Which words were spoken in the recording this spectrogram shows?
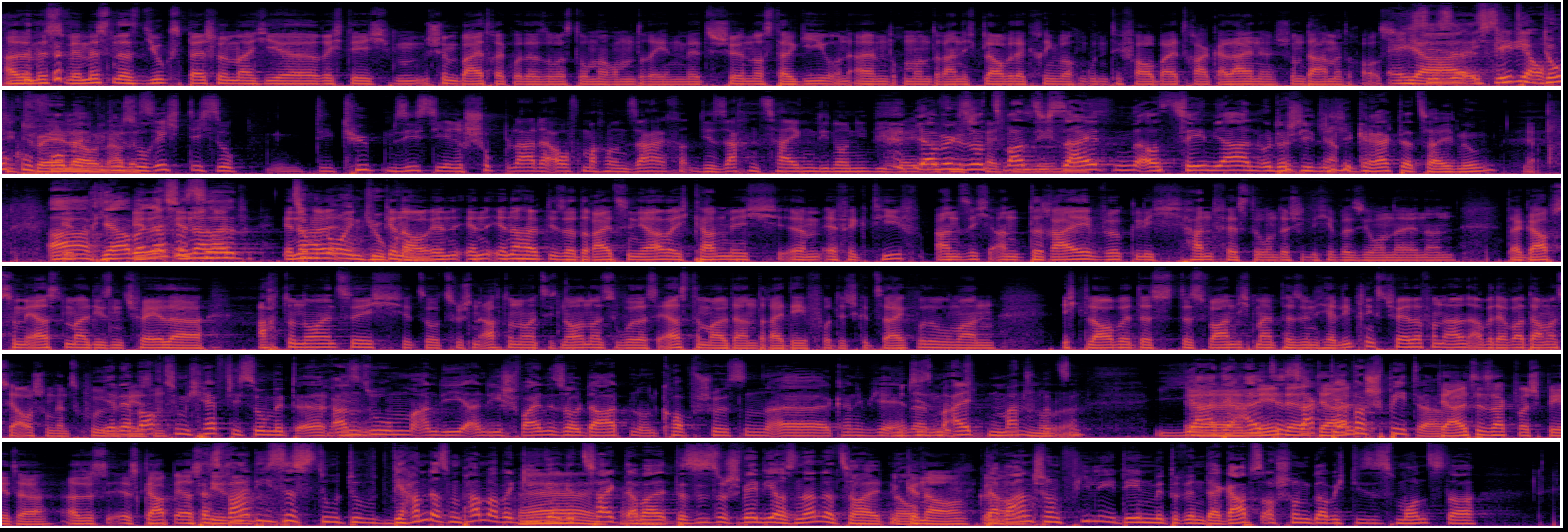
Also wir müssen, wir müssen das Duke Special mal hier richtig einen schönen Beitrag oder sowas drumherum drehen mit schön Nostalgie und allem drum und dran. Ich glaube, da kriegen wir auch einen guten TV-Beitrag alleine schon damit raus. Ey, ich Ja, ich sehe gibt die ja Doku vor mir, wie und du so richtig so die Typen siehst, die ihre Schublade aufmachen und dir Sachen zeigen, die noch nie die Welt Ja, wirklich so Öffentlichkeit 20 gesehen hat. Seiten aus 10 Jahren unterschiedliche Charakterzeichnungen. Ja. Ach ja, aber In- lass uns innerhalb, zum innerhalb, Duke Genau, kommen. in, in, innerhalb dieser 13 Jahre, ich kann mich ähm, effektiv an sich an drei wirklich handfeste unterschiedliche Versionen erinnern. Da gab es zum ersten Mal diesen Trailer 98, so zwischen 98 und 99, wo das erste Mal dann 3D-Footage gezeigt wurde, wo man, ich glaube, das, das war nicht mein persönlicher Lieblingstrailer von allen, aber der war damals ja auch schon ganz cool Ja, der gewesen. war auch ziemlich heftig, so mit äh, Ranzoomen an die, an die Schweinesoldaten und Kopfschüssen, äh, kann ich mich erinnern. diesem alten Mann, oder? Ja, Äh, der alte nee, Sack, der, Al- war später. Der alte Sack war später. Also es, es gab erst das diesen, war dieses, du, du, wir haben das ein paar Mal bei Giga Ja, gezeigt, ja. aber das ist so schwer, die auseinanderzuhalten. Auch. Genau, Da genau. waren schon viele Ideen mit drin. Da gab es auch schon, glaube ich, dieses Monster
